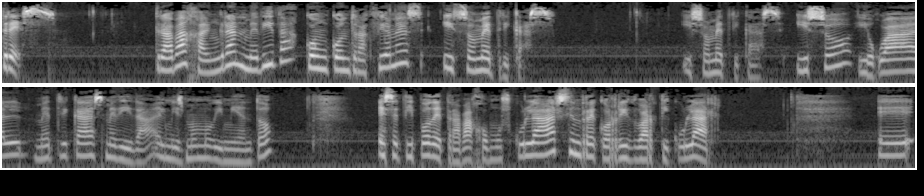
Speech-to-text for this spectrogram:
3. Trabaja en gran medida con contracciones isométricas. Isométricas. Iso, igual, métricas, medida, el mismo movimiento. Ese tipo de trabajo muscular sin recorrido articular. Eh,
